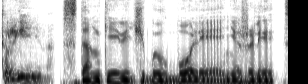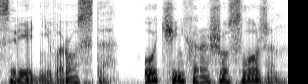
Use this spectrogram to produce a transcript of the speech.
Тургенева. Станкевич был более, нежели среднего роста, очень хорошо сложен.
